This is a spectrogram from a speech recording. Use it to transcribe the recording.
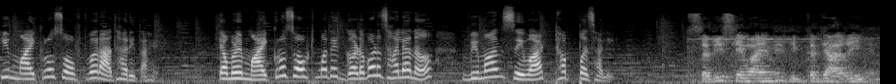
ही मायक्रोसॉफ्टवर आधारित आहे. त्यामुळे मायक्रोसॉफ्टमध्ये गडबड झाल्यानं विमान सेवा ठप्प झाली. सभी सेवाएं में दिक्कतें आ रही हैं।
